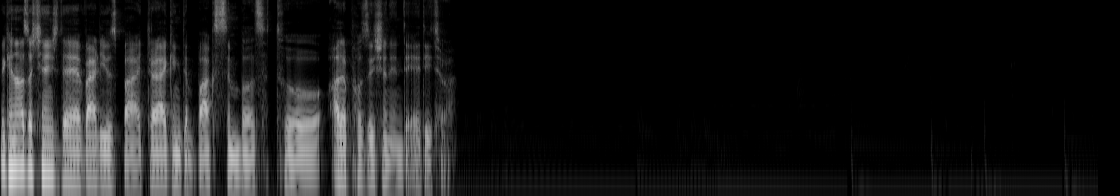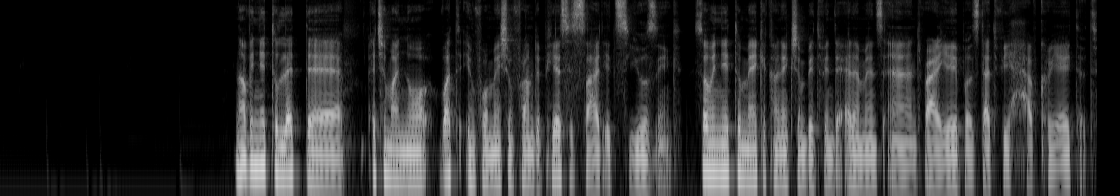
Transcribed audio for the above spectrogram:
We can also change the values by dragging the box symbols to other position in the editor. Now we need to let the HMI know what information from the PLC side it's using. So we need to make a connection between the elements and variables that we have created.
